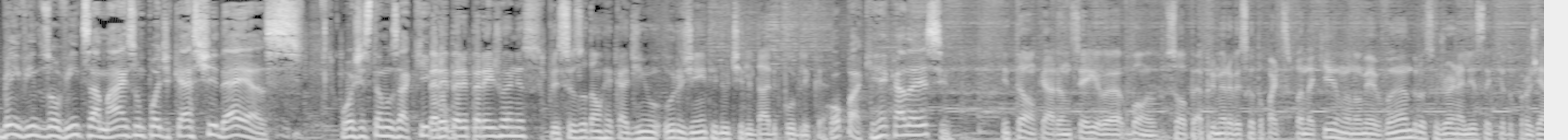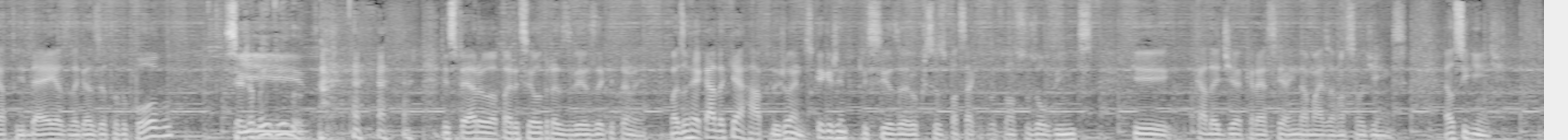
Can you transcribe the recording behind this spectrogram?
Bem-vindos, ouvintes, a mais um podcast Ideias. Hoje estamos aqui. Peraí, com... peraí, peraí, Joanes. Preciso dar um recadinho urgente de utilidade pública. Opa, que recado é esse? Então, cara, eu não sei. É, bom, sou a primeira vez que eu estou participando aqui. Meu nome é Evandro, sou jornalista aqui do projeto Ideias da Gazeta do Povo. Seja e... bem-vindo. Espero aparecer outras vezes aqui também. Mas o recado aqui é rápido, Joanes. O que, que a gente precisa? Eu preciso passar aqui para os nossos ouvintes que cada dia cresce ainda mais a nossa audiência. É o seguinte,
